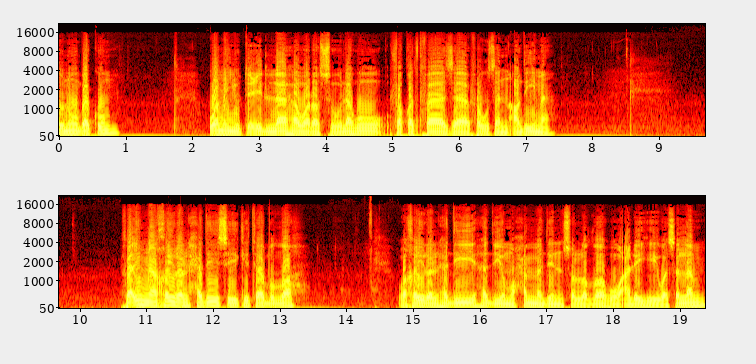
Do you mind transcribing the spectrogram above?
ذنوبكم. ومن يطع الله ورسوله فقد فاز فوزا عظيما. فإن خير الحديث كتاب الله وخير الهدي هدي محمد صلى الله عليه وسلم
